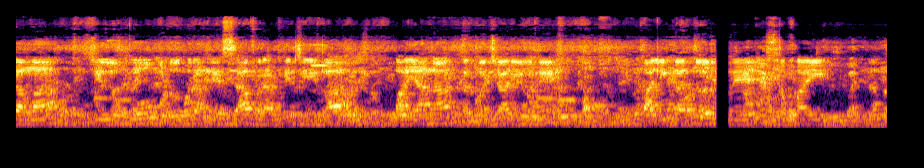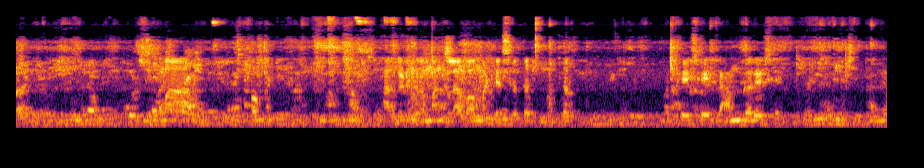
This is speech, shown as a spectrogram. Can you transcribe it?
જરૂરી છે વોર્ડ સફાઈ ક્ષેત્રે વડોદરામાં જે લોકો વડોદરાને સાફ રાખે છે એવા પાયાના કર્મચારીઓને પાલિકા દર અને સફાઈમાં આગળ ક્રમાંક લાવવા માટે સતત મથક મથે છે, કામ કરે છે. અને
